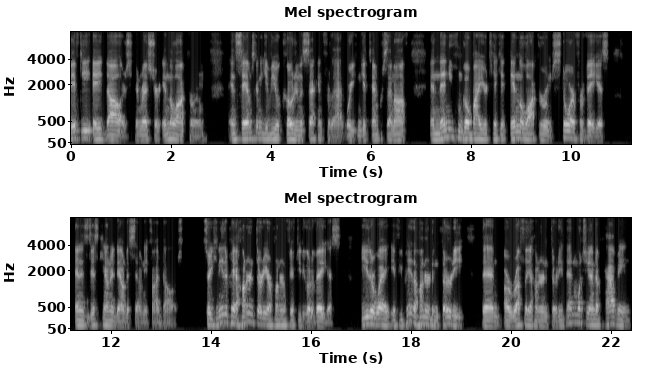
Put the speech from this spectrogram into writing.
$58. You can register in the locker room. And Sam's going to give you a code in a second for that, where you can get 10% off. And then you can go buy your ticket in the locker room store for Vegas, and it's discounted down to $75. So you can either pay 130 or 150 to go to Vegas. Either way, if you pay the 130, then or roughly 130, then what you end up having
